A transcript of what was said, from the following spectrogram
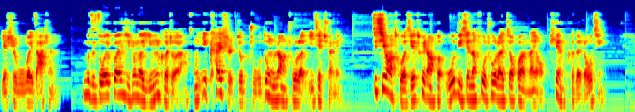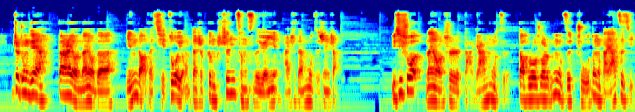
也是五味杂陈。木子作为关系中的迎合者呀，从一开始就主动让出了一切权利，既希望妥协退让和无底线的付出来交换男友片刻的柔情，这中间啊，当然有男友的引导在起作用，但是更深层次的原因还是在木子身上。与其说男友是打压木子，倒不如说木子主动打压自己。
